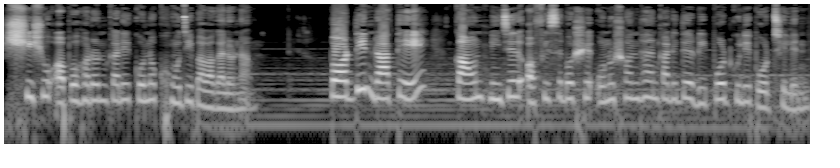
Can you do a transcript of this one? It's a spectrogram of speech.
শিশু অপহরণকারীর কোনো খোঁজই পাওয়া গেল না। পরদিন রাতে কাউন্ট নিজের অফিসে বসে অনুসন্ধানকারীদের রিপোর্টগুলি পড়ছিলেন।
